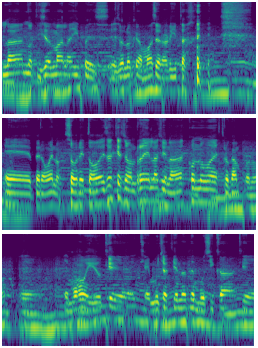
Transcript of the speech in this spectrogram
las noticias malas y pues eso es lo que vamos a hacer ahorita. Eh, pero bueno, sobre todo esas que son relacionadas con nuestro campo, ¿no? Eh, hemos oído que, hay muchas tiendas de música que,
